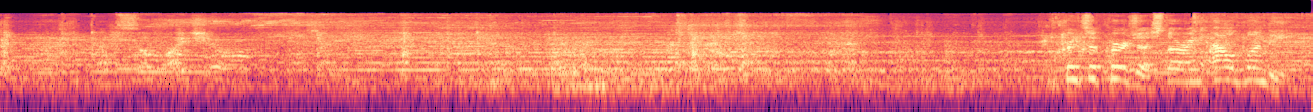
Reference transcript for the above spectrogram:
That's some light show. Prince of Persia, starring Al Bundy.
